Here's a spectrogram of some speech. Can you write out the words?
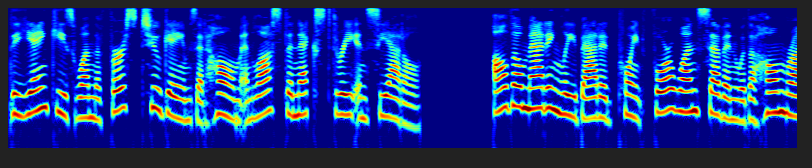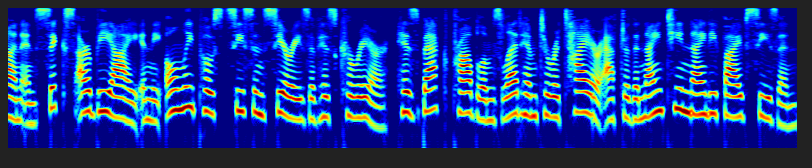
the Yankees won the first two games at home and lost the next three in Seattle. Although Mattingly batted .417 with a home run and 6 RBI in the only postseason series of his career, his back problems led him to retire after the 1995 season.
